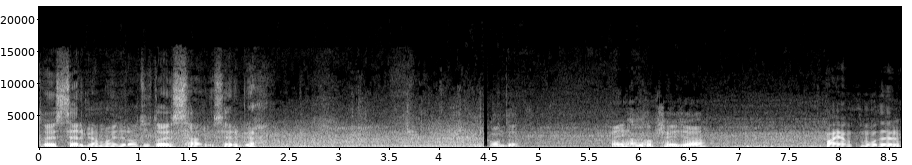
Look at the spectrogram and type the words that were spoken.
To jest Serbia, moi drodzy. To jest Sar- Serbia. Sekundy. Pani Hamiu to przejedzie. Pająk model.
